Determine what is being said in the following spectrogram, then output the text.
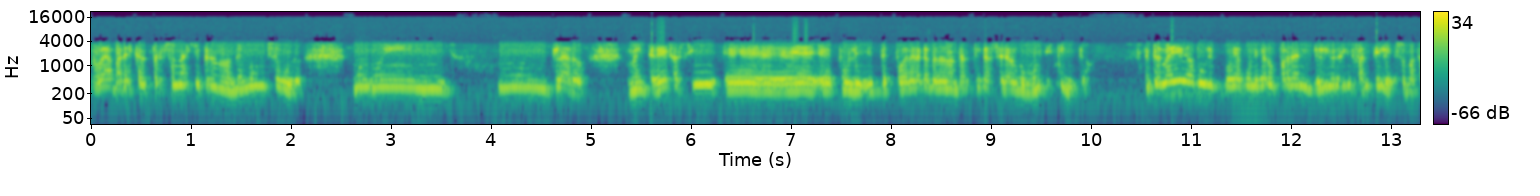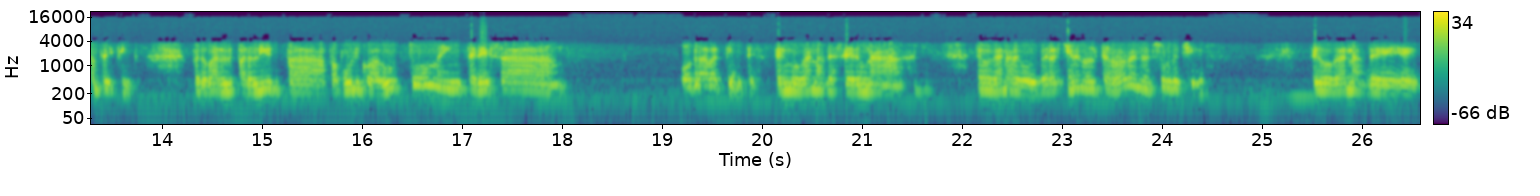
reaparezca el personaje, pero no lo tengo muy seguro. Muy, muy, muy claro. Me interesa, sí, eh, eh después de la Catedral Antártica, hacer algo muy distinto. Voy a publicar un par de, libros infantiles que son bastante distintos, pero para, para, para, para público adulto me interesa otra vertiente. Tengo ganas de hacer una, tengo ganas de volver al género del terror en el sur de Chile. Tengo ganas de,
